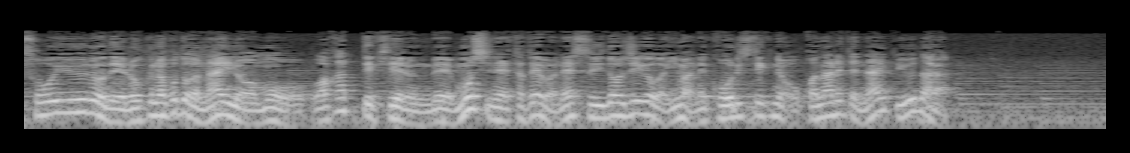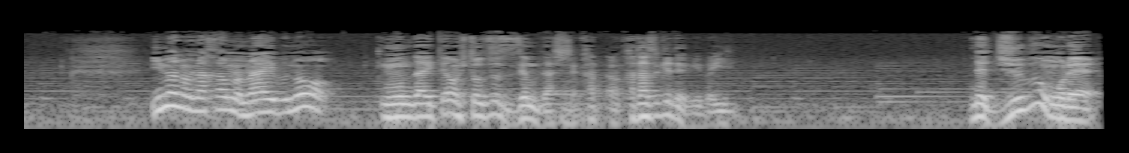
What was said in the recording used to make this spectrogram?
そういうのでろくなことがないのはもう分かってきてるんでもしね例えばね水道事業が今ね効率的に行われてないというなら今の中の内部の問題点を一つずつ全部出して片付けていけばいい。で十分俺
